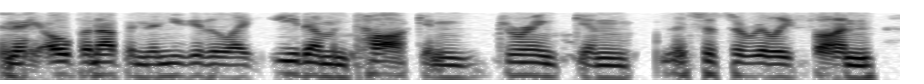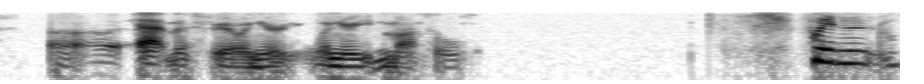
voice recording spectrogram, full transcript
and they open up, and then you get to like eat them and talk and drink, and it's just a really fun uh, atmosphere when you're when you're eating mussels. when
